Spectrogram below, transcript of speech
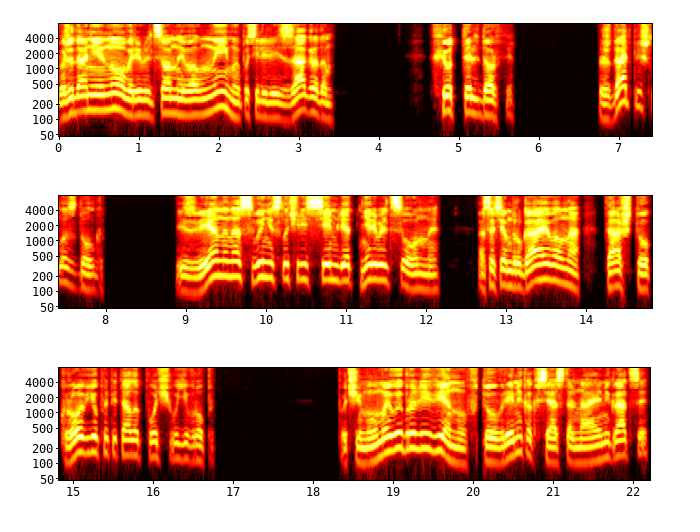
В ожидании новой революционной волны мы поселились за городом, в Хюттельдорфе. Ждать пришлось долго. Из Вены нас вынесла через семь лет не революционная, а совсем другая волна, та, что кровью пропитала почву Европы. Почему мы выбрали Вену, в то время как вся остальная эмиграция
